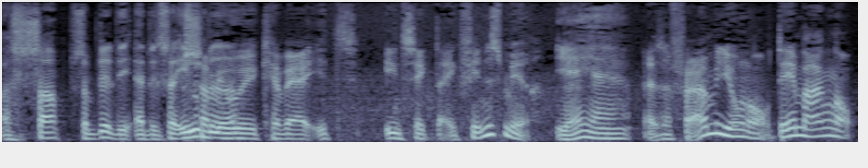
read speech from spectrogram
Og så, så bliver det, er det så endnu som bedre? jo øh, kan være et insekt, der ikke findes mere. Ja, ja. Altså 40 millioner år, det er mange år.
